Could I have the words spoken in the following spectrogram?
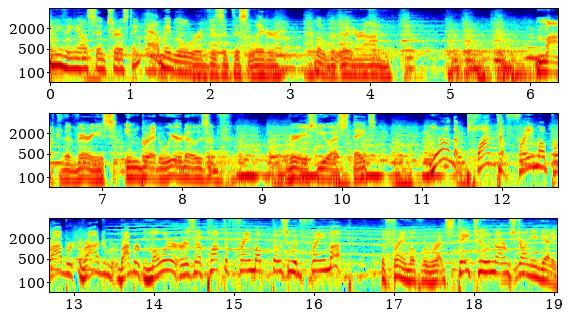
Anything else interesting? Yeah, maybe we'll revisit this later, a little bit later on, and mock the various inbred weirdos of various U.S. states. more on the plot to frame up Robert Robert, Robert Mueller, or is it a plot to frame up those who would frame up the frame up of Stay tuned, Armstrong and Getty.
